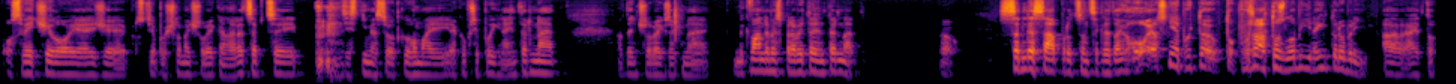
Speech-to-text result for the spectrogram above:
osvědčilo je, že prostě pošleme člověka na recepci, zjistíme si, od koho mají jako připojení na internet a ten člověk řekne, my k vám jdeme spravit ten internet. Jo. 70% sekretářů, jo jasně, pojďte, to pořád to zlobí, není to dobrý. A, a je to.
